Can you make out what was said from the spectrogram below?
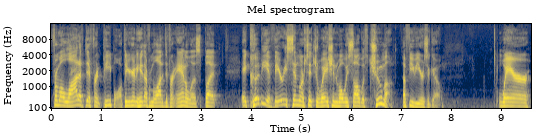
from a lot of different people. I think you're going to hear that from a lot of different analysts, but it could be a very similar situation to what we saw with Chuma a few years ago, where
